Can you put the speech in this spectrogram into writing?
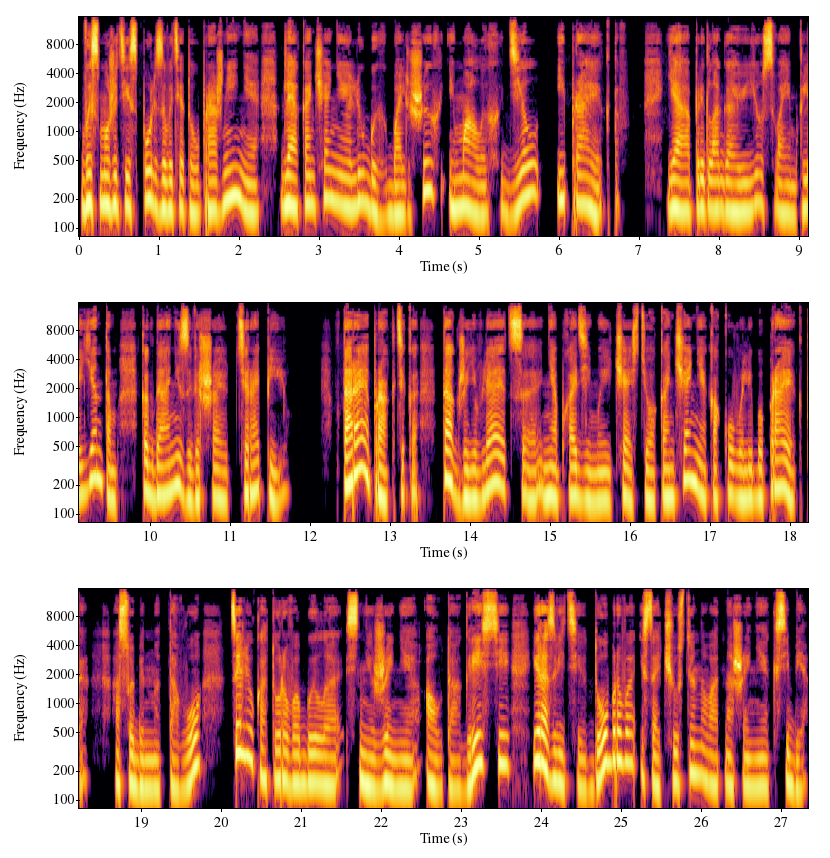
Вы сможете использовать это упражнение для окончания любых больших и малых дел и проектов. Я предлагаю ее своим клиентам, когда они завершают терапию. Вторая практика также является необходимой частью окончания какого-либо проекта, особенно того, целью которого было снижение аутоагрессии и развитие доброго и сочувственного отношения к себе.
